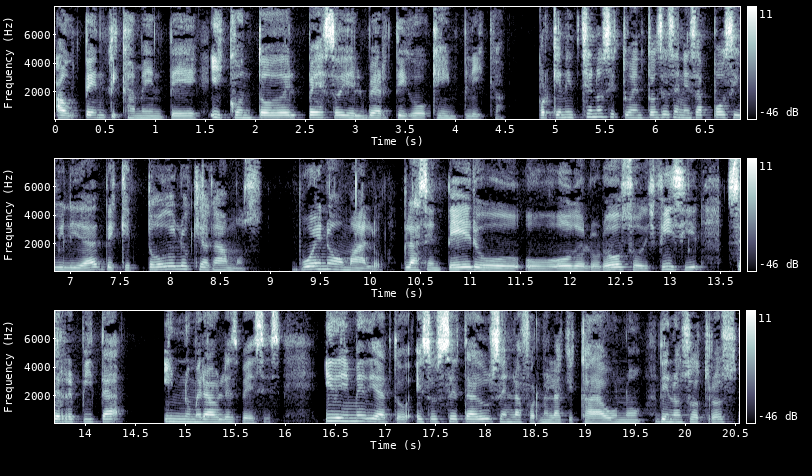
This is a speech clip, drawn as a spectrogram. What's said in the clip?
auténticamente y con todo el peso y el vértigo que implica. Porque Nietzsche nos sitúa entonces en esa posibilidad de que todo lo que hagamos, bueno o malo, placentero o, o doloroso o difícil, se repita innumerables veces y de inmediato eso se traduce en la forma en la que cada uno de nosotros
